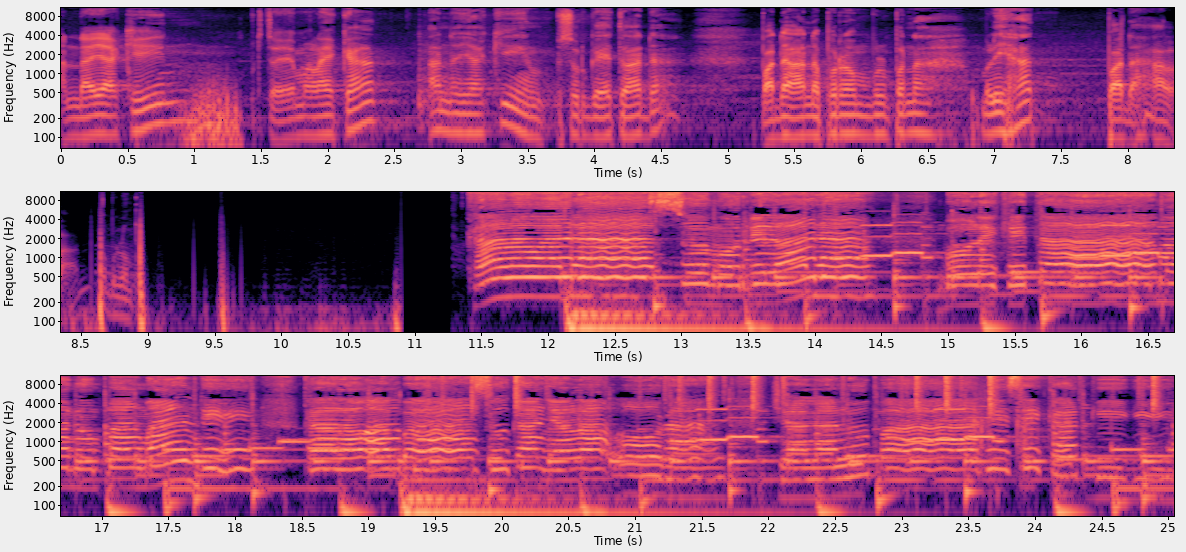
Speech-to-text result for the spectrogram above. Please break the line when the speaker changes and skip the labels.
Anda yakin percaya malaikat? Anda yakin surga itu ada? Pada Anda pernah belum pernah melihat? Padahal Anda belum pernah.
Kalau ada sumur di ladang, boleh kita menumpang mandi. Kalau abang suka nyala orang, jangan lupa disikat gigi.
